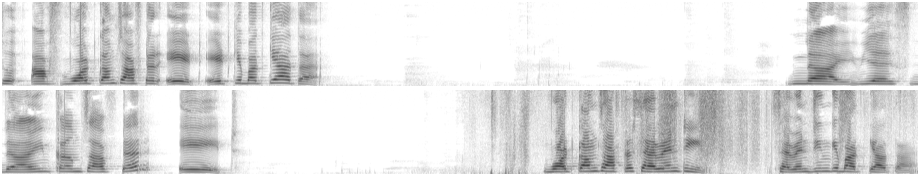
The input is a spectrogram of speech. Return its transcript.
so what comes after eight eight के बाद क्या आता है? Nine yes nine comes after eight what comes after seventeen seventeen के बाद क्या आता है?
